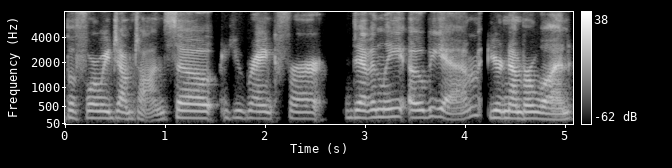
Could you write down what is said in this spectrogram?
before we jumped on. So you rank for Devin Lee OBM, you're number one.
